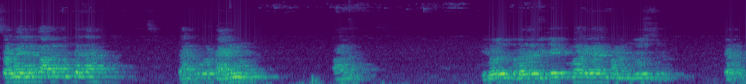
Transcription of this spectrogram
శ్రమ ఎలా కాలం ఉంటుందా? దానికి ఒక టైం ఉంది. ఈరోజు బ్రదర్ విజయ్ కుమార్ గారిని మనం చూస్తున్నాం. కదా?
